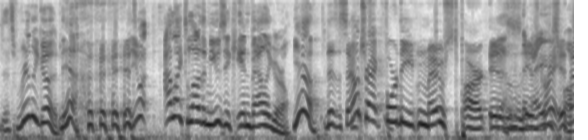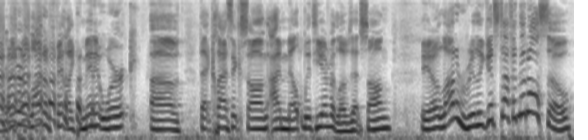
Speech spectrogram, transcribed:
That's really good. Yeah, You know what? I liked a lot of the music in Valley Girl. yeah. The soundtrack for the most part is, The is great. part. There are a lot of fa- like Men at Work, uh, that classic song "I Melt with You." Everyone loves that song. You know, a lot of really good stuff, and then also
